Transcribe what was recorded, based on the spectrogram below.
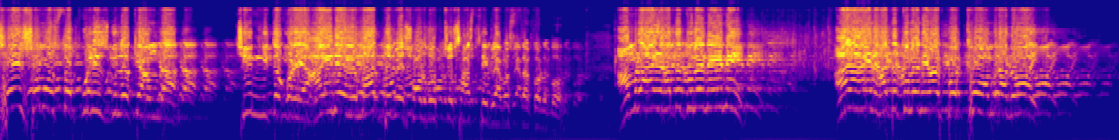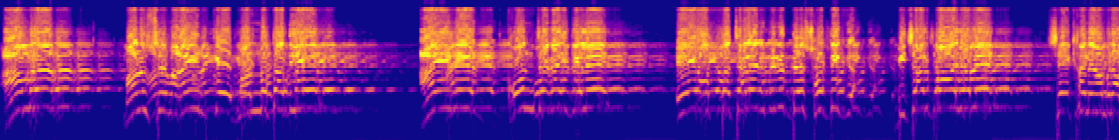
সেই সমস্ত পুলিশগুলোকে আমরা চিহ্নিত করে আইনের মাধ্যমে সর্বোচ্চ শাস্তির ব্যবস্থা করব। আমরা আইন হাতে তুলে নেইনি। আর আইন হাতে তুলে নেওয়ার পক্ষেও আমরা নয়। আমরা মানুষের আইনকে মান্যতা দিয়ে আইনের কোন জায়গায় গেলে এই অত্যাচারের বিরুদ্ধে সঠিক বিচার পাওয়া যাবে। সেখানে আমরা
